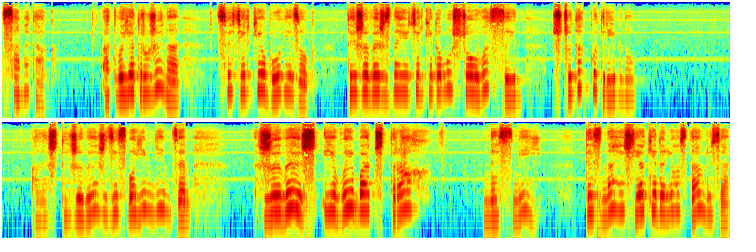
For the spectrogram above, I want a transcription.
саме так. А твоя дружина це тільки обов'язок. Ти живеш з нею тільки тому, що у вас син, що так потрібно. Але ж ти живеш зі своїм німцем. Живеш і, вибач, трах. Не смій. Ти знаєш, як я до нього ставлюся.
